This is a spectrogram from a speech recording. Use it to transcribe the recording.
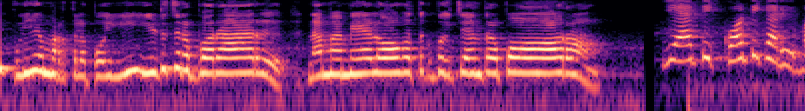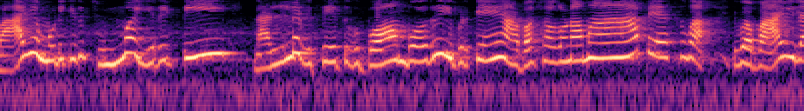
புளிய மரத்துல போய் இடிச்சிட போறாரு. நம்ம மேலோகத்துக்கு போய் சேர்ந்துட போறோம். நல்ல விஷயத்துக்கு போகும்போது இப்படியே அபசகுணமா பேசுவா. இவ வாயில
